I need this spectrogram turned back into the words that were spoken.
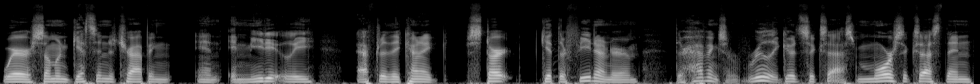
where someone gets into trapping and immediately after they kind of start get their feet under them, they're having some really good success, more success than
